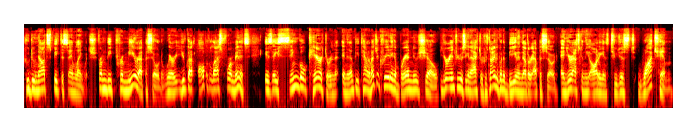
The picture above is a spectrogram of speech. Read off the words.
who do not speak the same language. From the premiere episode, where you've got all but the last four minutes, is a single character in, in an empty town. Imagine creating a brand new show. You're introducing an actor who's not even going to be in another episode, and you're asking the audience to just watch him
